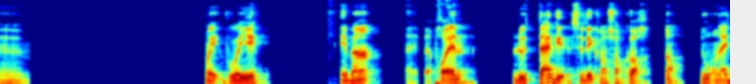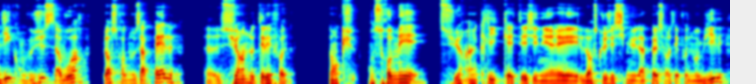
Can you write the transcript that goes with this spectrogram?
Euh, oui, vous voyez, eh ben, eh ben, problème, le tag se déclenche encore. Non, on a dit qu'on veut juste savoir lorsqu'on nous appelle euh, sur un de nos téléphones. Donc, on se remet sur un clic qui a été généré lorsque j'ai simulé l'appel sur le téléphone mobile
